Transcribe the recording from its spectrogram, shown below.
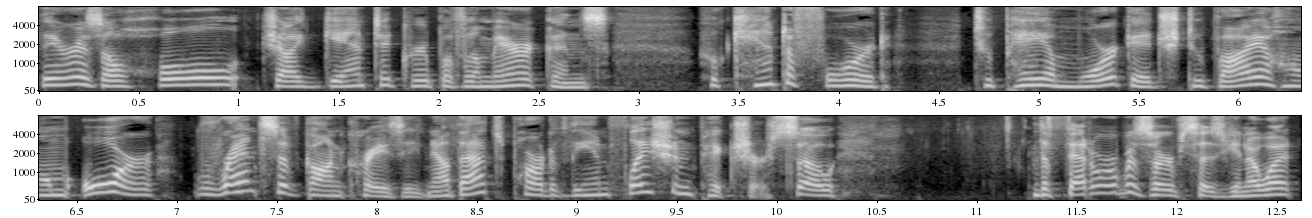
there is a whole gigantic group of Americans who can't afford to pay a mortgage to buy a home, or rents have gone crazy. Now, that's part of the inflation picture. So the Federal Reserve says, you know what?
